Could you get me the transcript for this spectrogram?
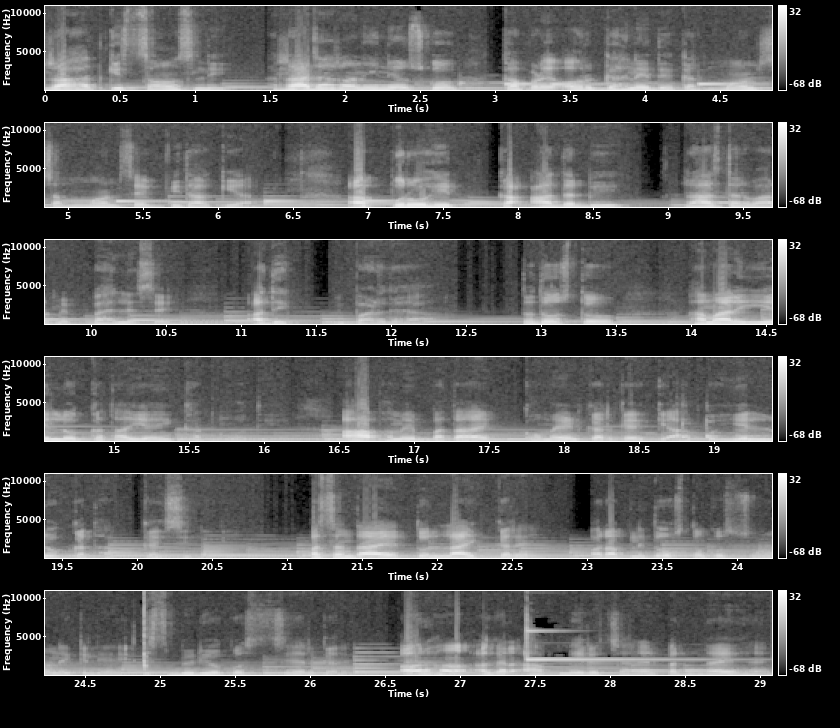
राहत की सांस ली। राजा रानी ने उसको कपड़े और गहने देकर मान सम्मान से विदा किया। अब पुरोहित का आदर भी राज दरबार में पहले से अधिक बढ़ गया। तो दोस्तों, हमारी ये लोक कथा यहीं खत्म होती है। आप हमें बताएँ, कमेंट करके कि आपको ये लोक कथा कैसी लगी। पसंद आए तो लाइक करें और अपने दोस्तों को सुनाने के लिए इस वीडियो को शेयर करें। और हाँ अगर आप मेरे चैनल पर नए हैं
